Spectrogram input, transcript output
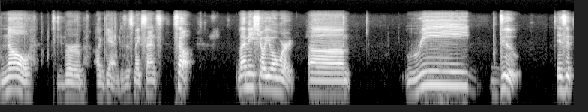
no verb again. Does this make sense? So let me show you a word. Um, redo. Is it,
